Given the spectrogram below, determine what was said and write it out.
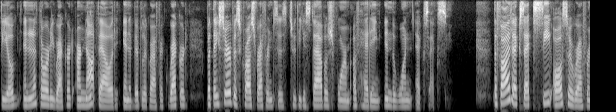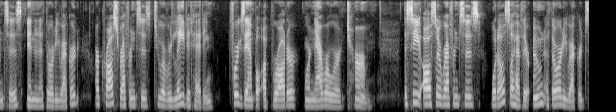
field in an authority record are not valid in a bibliographic record, but they serve as cross references to the established form of heading in the 1XX. The 5XX See Also references in an authority record are cross references to a related heading, for example, a broader or narrower term. The See Also references would also have their own authority records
